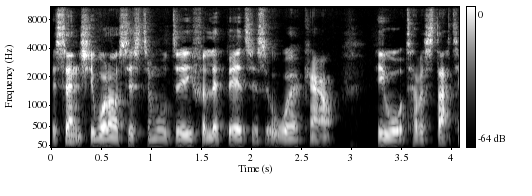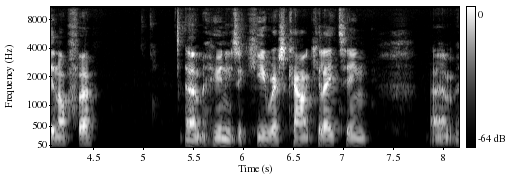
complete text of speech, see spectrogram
essentially what our system will do for lipids is it will work out who ought to have a statin offer, um, who needs a QRISK calculating, um,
